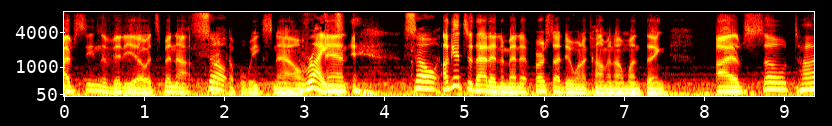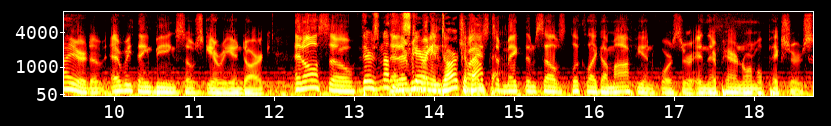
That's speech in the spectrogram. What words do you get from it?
I've seen the video. It's been out So- for a couple weeks now. Right. And So I'll get to that in a minute. First, I do want to comment on one thing. I'm so tired of everything being so scary and dark. And also, There's nothing scary and dark about that. to make themselves look like a mafia enforcer in their paranormal pictures,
